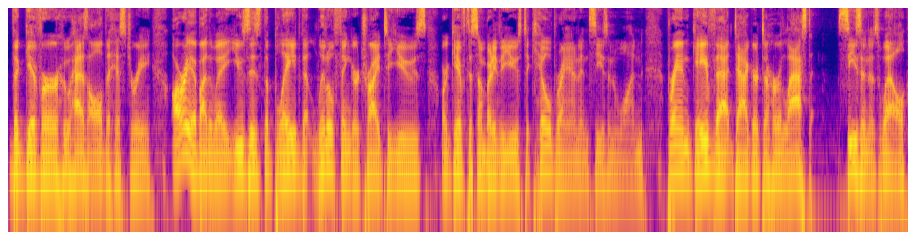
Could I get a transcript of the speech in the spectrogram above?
the giver who has all the history. Arya, by the way, uses the blade that Littlefinger tried to use or give to somebody to use to kill Bran in season one. Bran gave that dagger to her last season as well.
